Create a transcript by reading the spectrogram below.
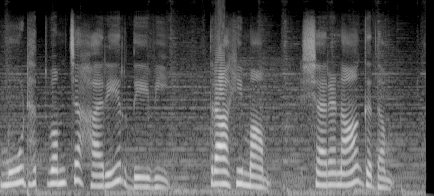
मूढत्वं च हरेर्देवि त्राहिमां शरणागतम्।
